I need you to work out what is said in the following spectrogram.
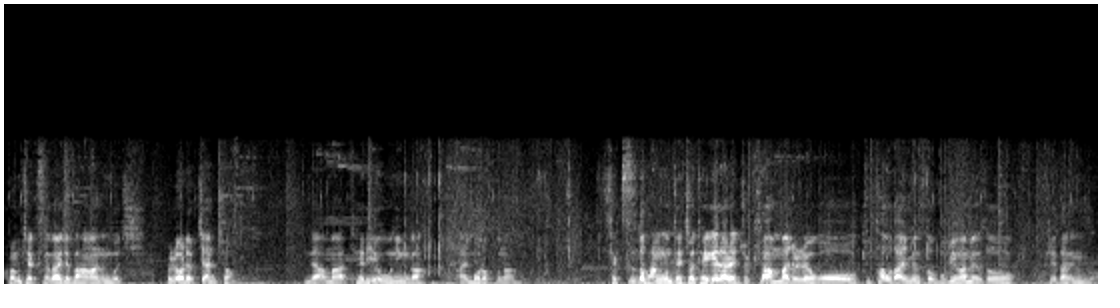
그럼 잭스가 이제 망하는 거지. 별로 어렵지 않죠? 근데 아마 텔이 온인가? 아니 멀었구나. 잭스도 방금 대처 되게 잘했죠. Q 안 맞으려고 Q 타고 다니면서 moving하면서 피해 다니는 거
